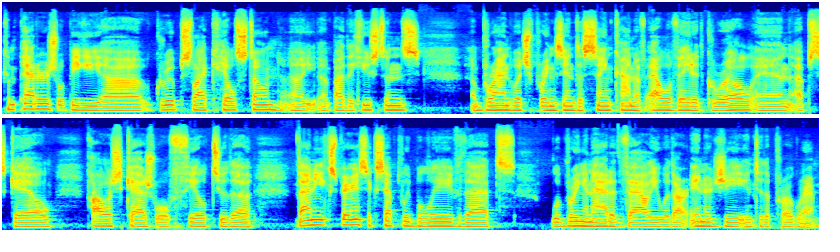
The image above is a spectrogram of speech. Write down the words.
competitors will be uh, groups like Hillstone uh, by the Houston's, a brand which brings in the same kind of elevated grill and upscale, polished casual feel to the dining experience, except we believe that we'll bring an added value with our energy into the program.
